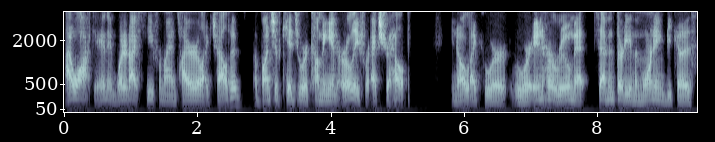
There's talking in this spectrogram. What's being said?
I walked in and what did I see for my entire like childhood? A bunch of kids who were coming in early for extra help, you know, like who were who were in her room at 7:30 in the morning because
